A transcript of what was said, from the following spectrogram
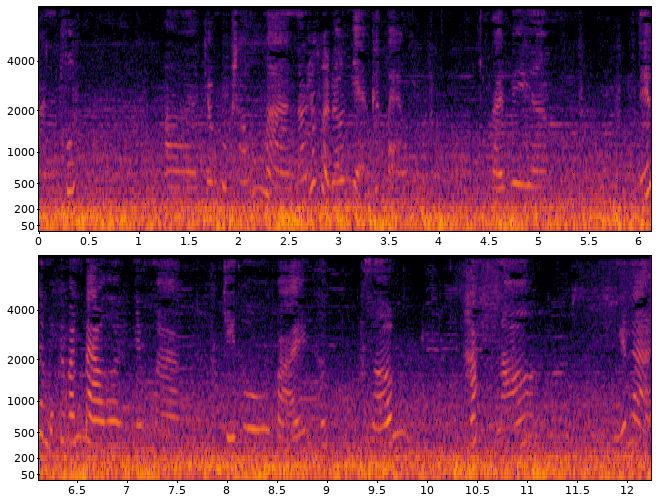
hạnh phúc uh, trong cuộc sống mà nó rất là đơn giản các bạn. Tại vì uh, chỉ là một cái bánh bao thôi nhưng mà chị thu phải thức sớm hấp nó nghĩa là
